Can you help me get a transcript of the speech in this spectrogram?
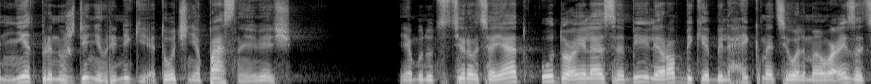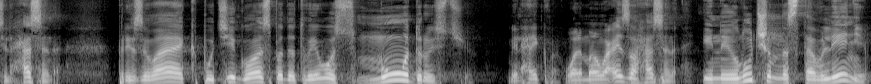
нет принуждения в религии. Это очень опасная вещь. Я буду цитировать аят призывая к пути Господа твоего с мудростью и наилучшим наставлением.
